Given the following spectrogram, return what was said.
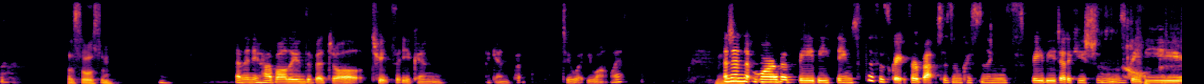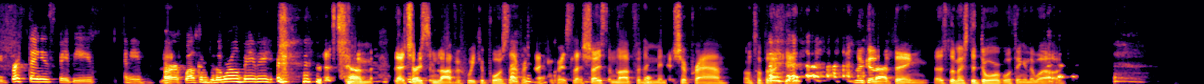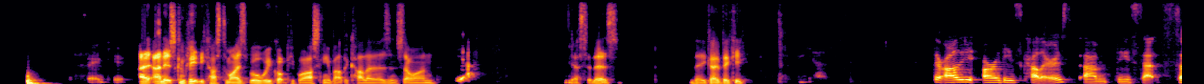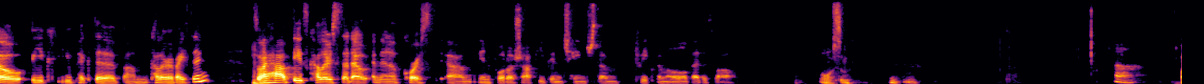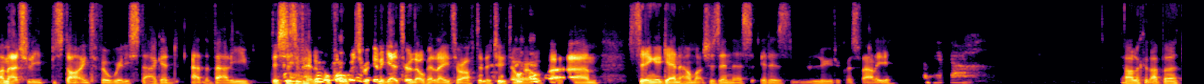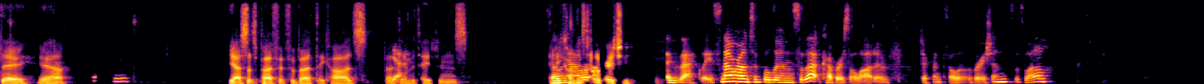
That's awesome. And then you have all the individual treats that you can, again, put do what you want with. Amazing. And then more of a baby theme. So this is great for baptism, christenings, baby dedications, baby oh. birthdays, baby. Mean, yeah. or welcome to the world, baby. let's um let's show some love. If we could pause there for a second, Kris. Let's show some love for the miniature pram on top of that kid. Look at that thing. That's the most adorable thing in the world. Thank you. And, and it's completely customizable. We've got people asking about the colors and so on. Yes. Yes, it is. There you go, Vicky. Yes. There are, are these colors, um, these sets. So you, you pick the um, color of icing. So mm-hmm. I have these colors set out. And then, of course, um, in Photoshop, you can change them, tweak them a little bit as well. Awesome. Mm-hmm. Yeah. I'm actually starting to feel really staggered at the value this is available for, which we're going to get to a little bit later after the tutorial. But um, seeing again how much is in this, it is ludicrous value. Yeah. Oh, look at that birthday. Yeah. Yes, that's perfect for birthday cards, birthday yes. invitations, so any kind of celebration. Exactly. So now we're on to balloons. So that covers a lot of different celebrations as well.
